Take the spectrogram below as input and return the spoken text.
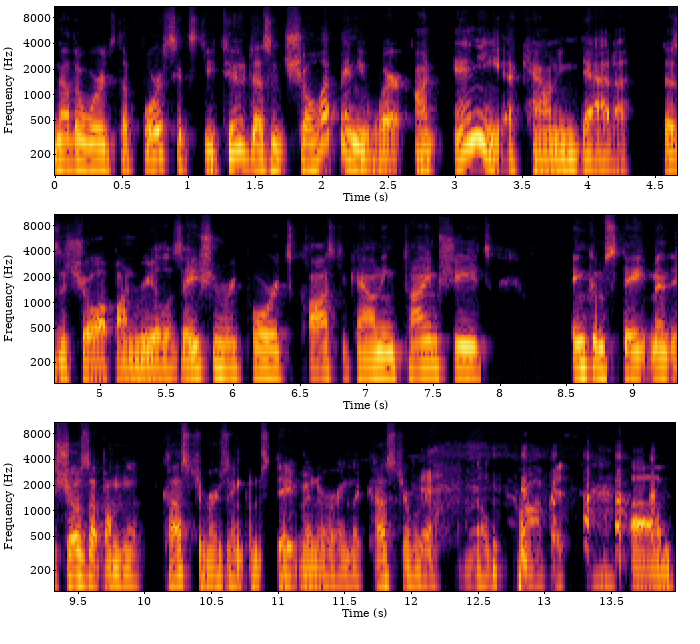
In other words, the 462 doesn't show up anywhere on any accounting data. Doesn't show up on realization reports, cost accounting, timesheets, income statement. It shows up on the customer's income statement or in the customer you know, profit. Um,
